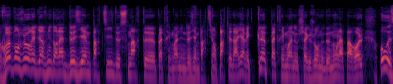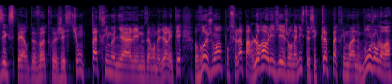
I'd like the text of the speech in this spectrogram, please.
Rebonjour et bienvenue dans la deuxième partie de Smart Patrimoine, une deuxième partie en partenariat avec Club Patrimoine où chaque jour nous donnons la parole aux experts de votre gestion patrimoniale. Et nous avons d'ailleurs été rejoints pour cela par Laura Olivier, journaliste chez Club Patrimoine. Bonjour Laura.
